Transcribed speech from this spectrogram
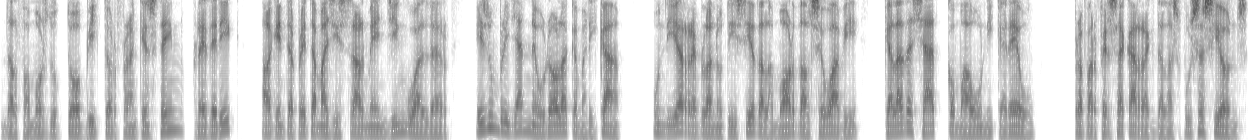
del famós doctor Victor Frankenstein, Frederick, el que interpreta magistralment Gene Wilder, és un brillant neuròleg americà. Un dia rep la notícia de la mort del seu avi, que l'ha deixat com a únic hereu, però per fer-se càrrec de les possessions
